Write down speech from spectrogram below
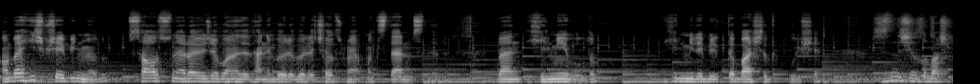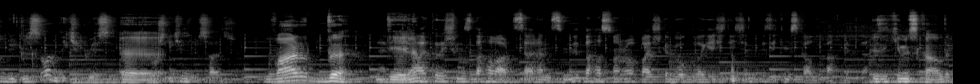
Ama ben hiçbir şey bilmiyordum. Sağ olsun Eray Hoca bana dedi hani böyle böyle çalışma yapmak ister misin dedi. Ben Hilmi'yi buldum. Hilmi ile birlikte başladık bu işe. Sizin dışınızda başka bir birisi var mı ekip üyesi? Ee, Yoksa ikiniz mi sadece? Vardı diyelim. Bir arkadaşımız daha vardı Serhan isimli. Daha sonra başka bir okula geçtiği için biz ikimiz kaldık Ahmet'le. Biz ikimiz kaldık.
